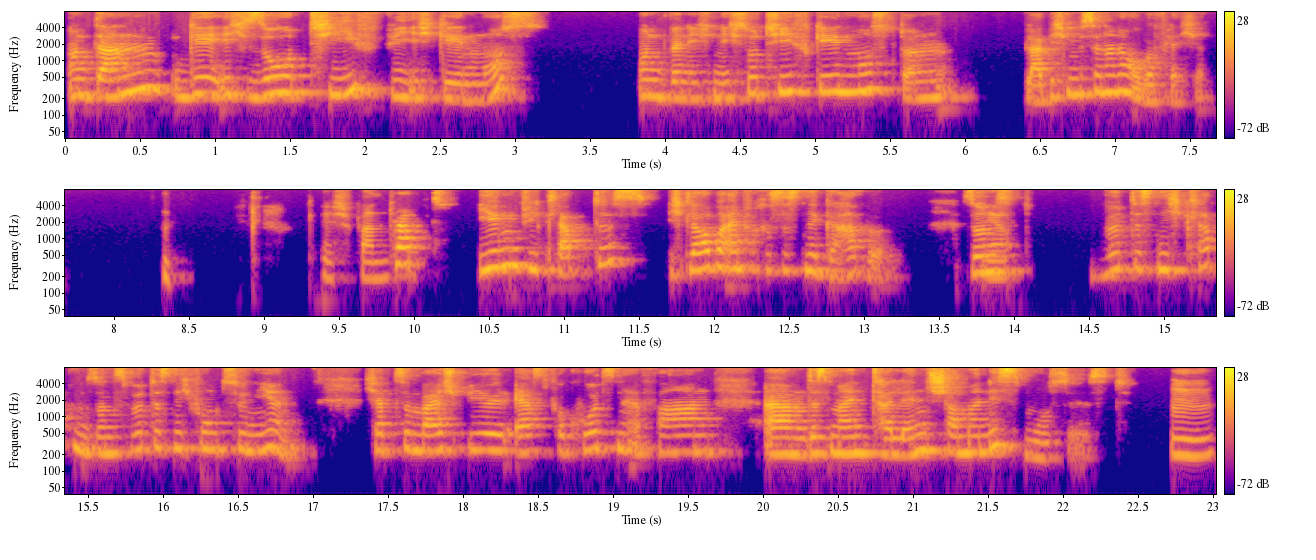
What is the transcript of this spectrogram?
Und dann gehe ich so tief, wie ich gehen muss. Und wenn ich nicht so tief gehen muss, dann bleibe ich ein bisschen an der Oberfläche. Okay, spannend. Klappt. Irgendwie klappt es. Ich glaube einfach, es ist eine Gabe. Sonst ja. Wird es nicht klappen, sonst wird es nicht funktionieren. Ich habe zum Beispiel erst vor kurzem erfahren, ähm, dass mein Talent Schamanismus ist. Mhm.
